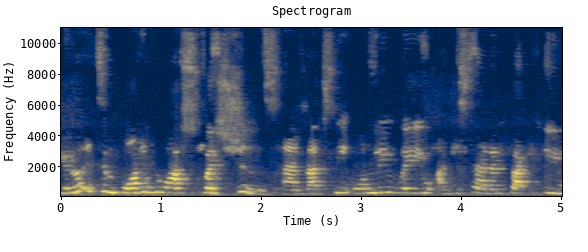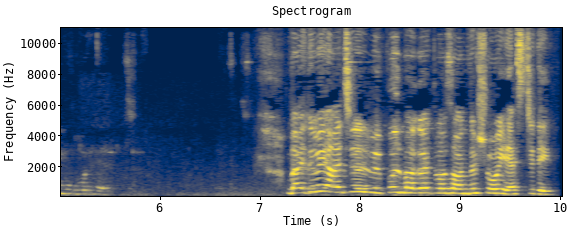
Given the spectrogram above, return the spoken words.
you know, it's important to ask questions and that's the only way you understand and practically move ahead. By the way, Anchal, Vipul Bhagat was on the show yesterday.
